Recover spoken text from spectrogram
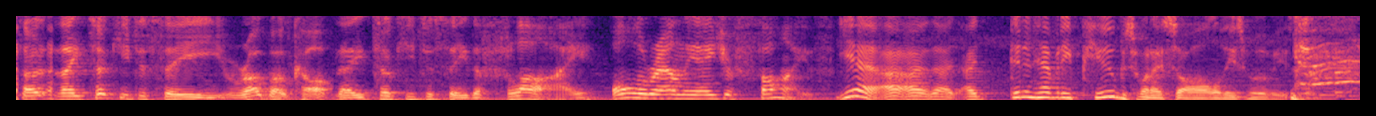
so they took you to see RoboCop. They took you to see The Fly, all around the age of five. Yeah, I, I, I didn't have any pubes when I saw all of these movies.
